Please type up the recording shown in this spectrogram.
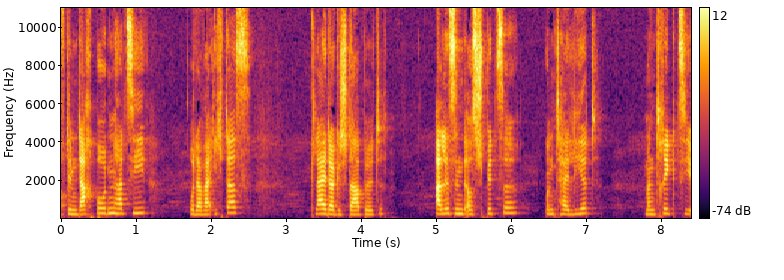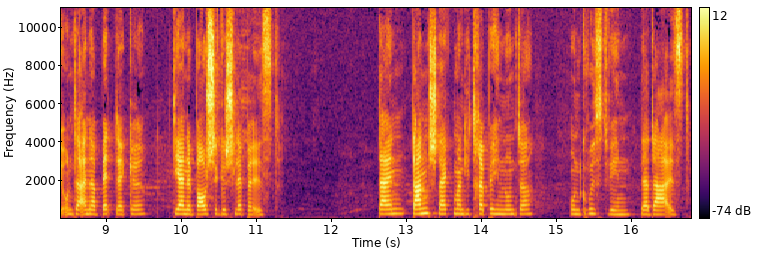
Auf dem Dachboden hat sie, oder war ich das, Kleider gestapelt. Alle sind aus Spitze und tailliert. Man trägt sie unter einer Bettdecke, die eine bauschige Schleppe ist. Dann, dann steigt man die Treppe hinunter und grüßt wen, der da ist.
